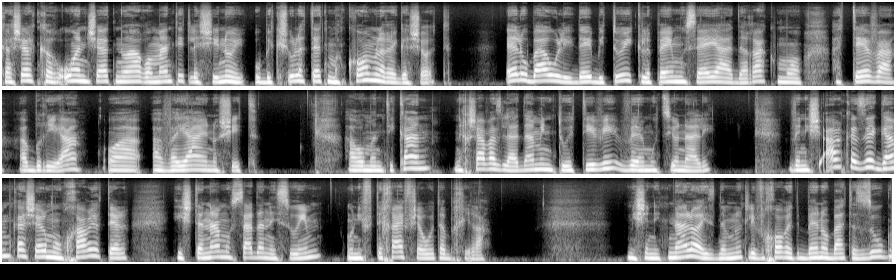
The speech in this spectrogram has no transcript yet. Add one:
כאשר קראו אנשי התנועה הרומנטית לשינוי וביקשו לתת מקום לרגשות, אלו באו לידי ביטוי כלפי מושאי ההדרה כמו הטבע, הבריאה או ההוויה האנושית. הרומנטיקן נחשב אז לאדם אינטואיטיבי ואמוציונלי, ונשאר כזה גם כאשר מאוחר יותר השתנה מוסד הנישואים ונפתחה אפשרות הבחירה. משניתנה לו ההזדמנות לבחור את בן או בת הזוג,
